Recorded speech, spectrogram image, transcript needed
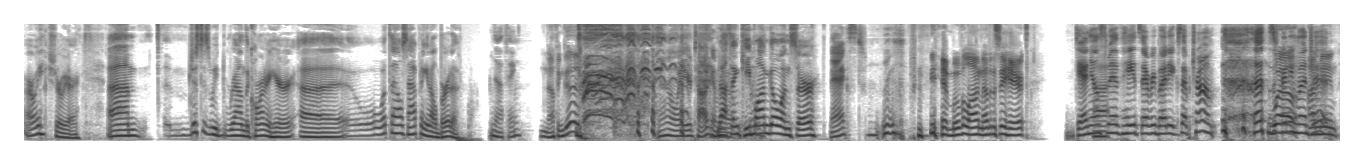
are we sure we are um just as we round the corner here, uh, what the hell's happening in Alberta? Nothing. Nothing good. I don't know what you're talking about. Nothing. Keep on going, sir. Next. yeah, move along. Nothing to see here. Danielle Uh, Smith hates everybody except Trump. That's well, pretty much I it. mean,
